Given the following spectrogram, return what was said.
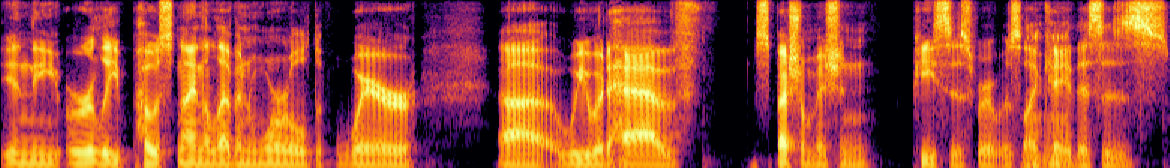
in the early post 9 11 world where uh, we would have special mission pieces where it was like, Mhm. hey, this is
